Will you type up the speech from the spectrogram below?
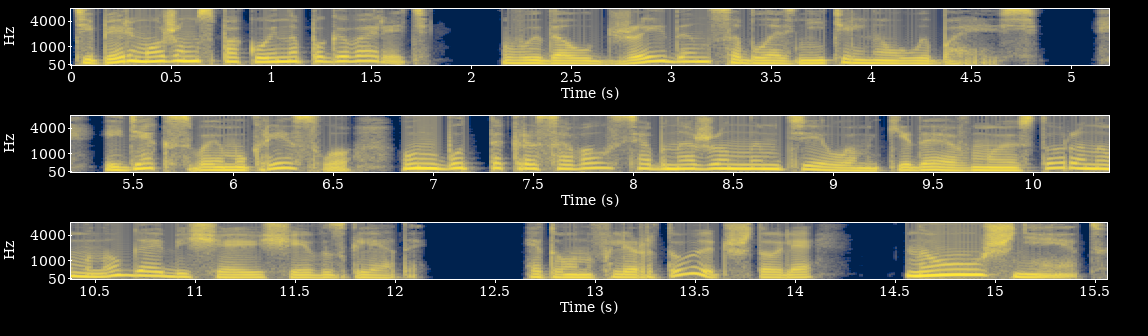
«Теперь можем спокойно поговорить», — выдал Джейден, соблазнительно улыбаясь. Идя к своему креслу, он будто красовался обнаженным телом, кидая в мою сторону многообещающие взгляды. Это он флиртует, что ли? Ну уж нет.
